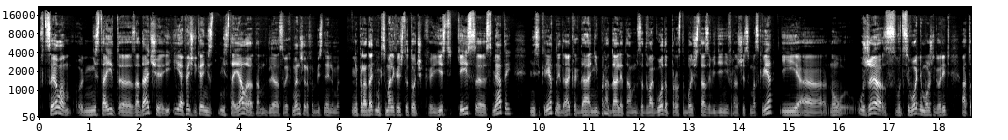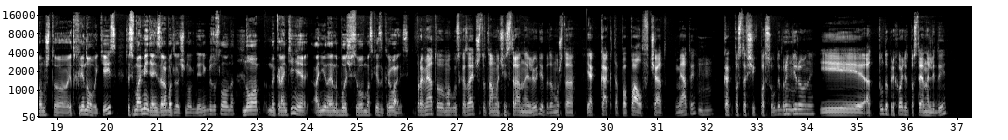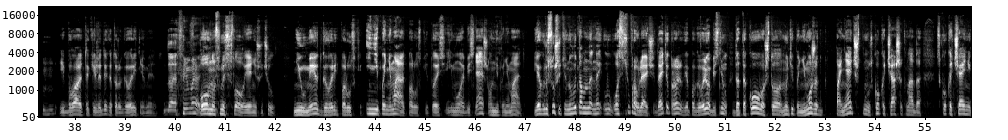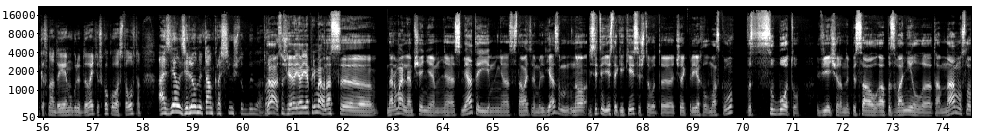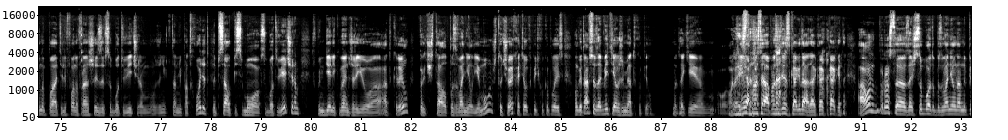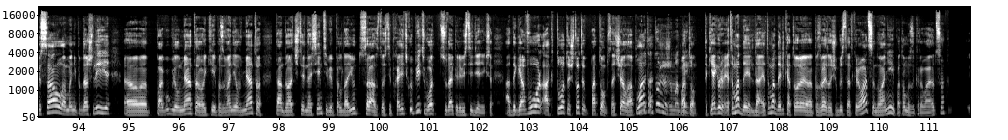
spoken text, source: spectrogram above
в целом не стоит э, задача, и, и опять же никогда не, не стояла, там для своих менеджеров объясняли мы, продать максимальное количество точек. Есть кейс э, с мятой, не секретный, да, когда они продали там за два года просто больше ста заведений франшиз в Москве, и ну, уже вот сегодня можно говорить о том, что это хреновый кейс, то есть в моменте они заработали очень много денег, безусловно, но на карантине они, наверное, больше всего в Москве закрывались. Про мяту могу сказать, что там очень странные люди, потому что я как-то попал в чат мяты, угу. как поставщик посуды брендированный, угу. и оттуда приходят постоянно лиды, Угу. И бывают такие лиды, которые говорить не умеют. Да, я понимаю. В полном смысле слова, я не шучу не умеют говорить по-русски и не понимают по-русски. То есть ему объясняешь, он не понимает. Я говорю, слушайте, ну вы там, на, на, у вас есть управляющий, дайте управляющий, я поговорю, объясню. До такого, что, ну типа, не может понять, что, ну, сколько чашек надо, сколько чайников надо. Я ему говорю, давайте, сколько у вас столов там. А сделать зеленый там красиво, чтобы было. Да, да слушай, я, я, я понимаю, у нас э, нормальное общение э, с Мятой и э, с основателем Ильязом, но действительно есть такие кейсы, что вот э, человек приехал в Москву в субботу, вечером написал, а, позвонил а, там нам, условно, по телефону франшизы в субботу вечером, уже никто там не подходит, написал письмо в субботу вечером, в понедельник менеджер его открыл, прочитал, позвонил ему, что человек хотел купить Place. Он говорит, а все, забейте, я уже мяту купил. Мы такие, окей, а просто, а просто интересно, когда, да, как, как это? А он просто, значит, в субботу позвонил нам, написал, а мы не подошли, э, погуглил Мята, окей, позвонил в Мяту, там 24 на 7 тебе продают сразу. То есть, типа, хотите купить, вот сюда перевести денег, все. А договор, а кто ты, что ты, потом. Сначала оплата, это тоже же модель. потом. Так я говорю, это модель, да, это модель, которая позволяет очень быстро открываться, но они потом и закрываются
